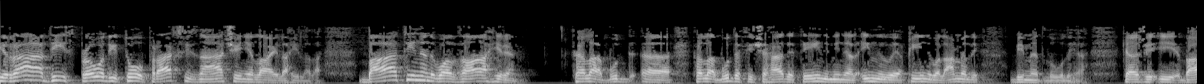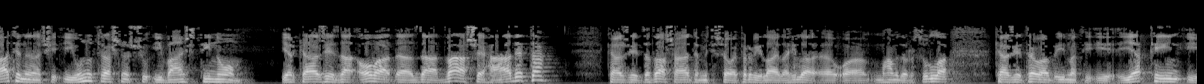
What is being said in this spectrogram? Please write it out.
i radi, sprovodi to u praksi značenje la ilaha illallah. Batinen wa zahiren. Fela, bud, uh, fela bude fi šahadetein min al ilmi wa yaqini wal amali bi medluliha. Kaže i batine, znači i unutrašnjošću i vanštinom. Jer kaže za ova za dva šehadeta kaže, za dva šajata, misliš ovaj prvi la ilaha illa Muhammedu Rasulullah, kaže, treba imati i jakin, i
